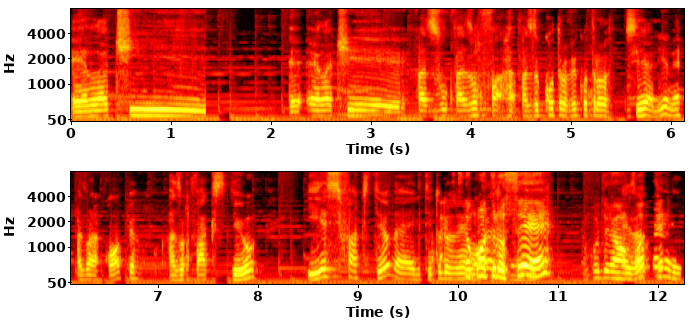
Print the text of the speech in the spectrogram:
ela te. é- Ela te faz, um- faz, um, fa- faz um Ctrl-V, Ctrl-C ali, né? Faz uma cópia, faz um fax teu. E esse fax teu, né? Ele tem todas as É o memórias. Ctrl-C, né? é? É é? Exatamente.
